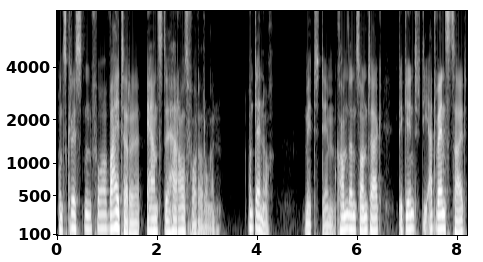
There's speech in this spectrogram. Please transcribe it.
uns Christen vor weitere ernste Herausforderungen. Und dennoch, mit dem kommenden Sonntag beginnt die Adventszeit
